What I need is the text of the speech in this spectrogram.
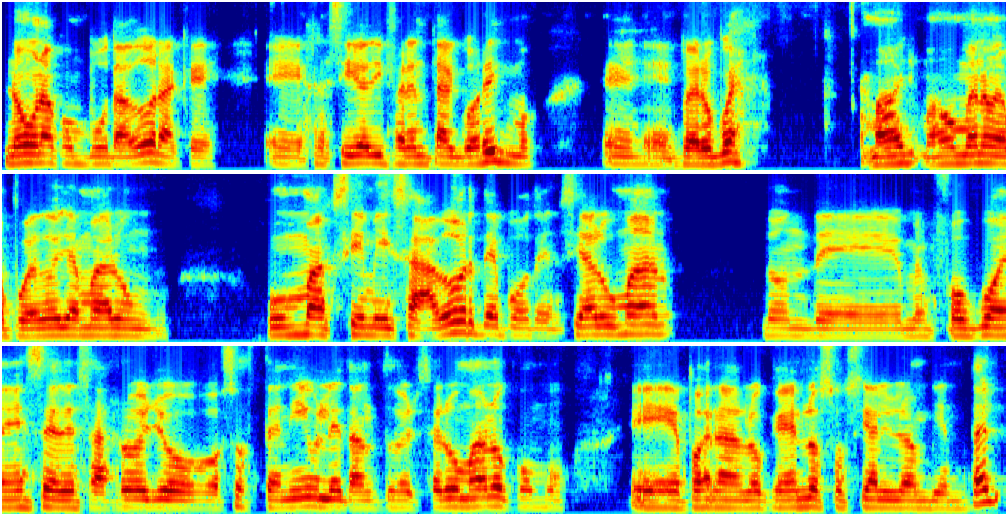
no una computadora que recibe diferentes algoritmos, pero pues más, más o menos me puedo llamar un, un maximizador de potencial humano, donde me enfoco en ese desarrollo sostenible tanto del ser humano como eh, para lo que es lo social y lo ambiental.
